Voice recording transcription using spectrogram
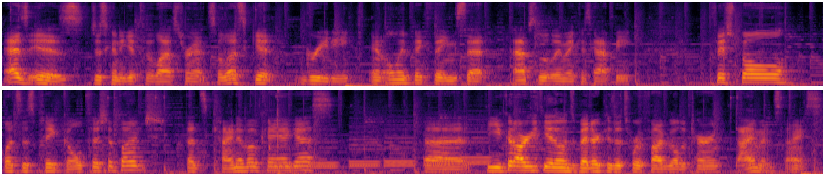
as is, just going to get to the last rent. So let's get greedy and only pick things that absolutely make us happy. Fishbowl lets us pick goldfish a bunch. That's kind of okay, I guess. Uh, you could argue the other one's better because it's worth 5 gold a turn. Diamonds, nice.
